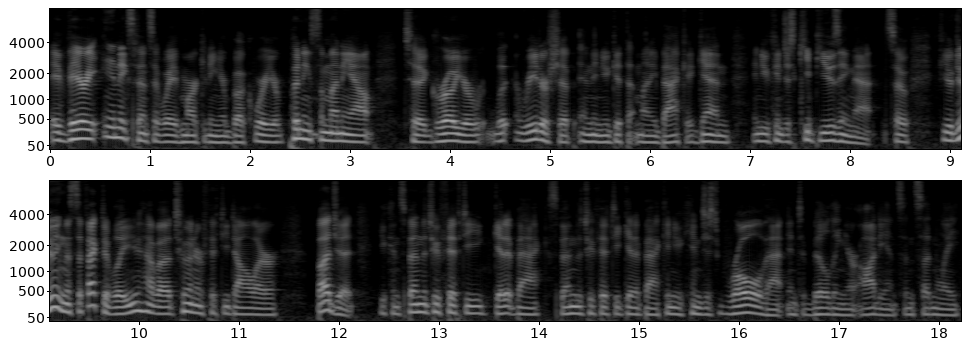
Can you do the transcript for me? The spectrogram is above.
a very inexpensive way of marketing your book where you're putting some money out to grow your readership and then you get that money back again and you can just keep using that. So if you're doing this effectively, you have a $250 budget, you can spend the 250, get it back, spend the 250, get it back, and you can just roll that into building your audience. And suddenly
